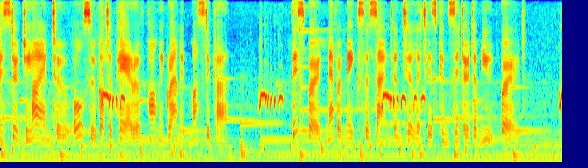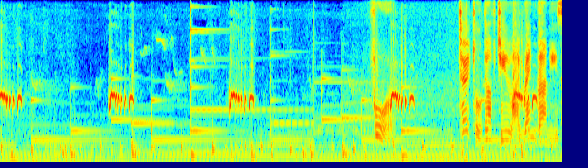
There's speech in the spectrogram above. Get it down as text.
Mr. Gianto also got a pair of pomegranate mustica. This bird never makes a sound until it is considered a mute bird. Four. Turtle Dove Juai Renganis,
